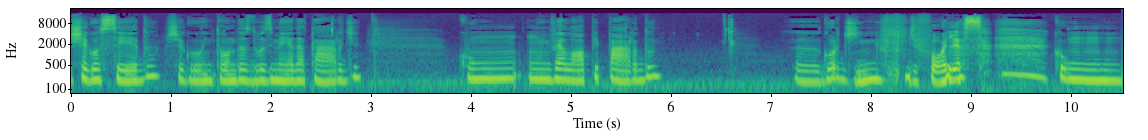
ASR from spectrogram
chegou cedo, chegou em torno das duas e meia da tarde, com um envelope pardo, uh, gordinho, de folhas, com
